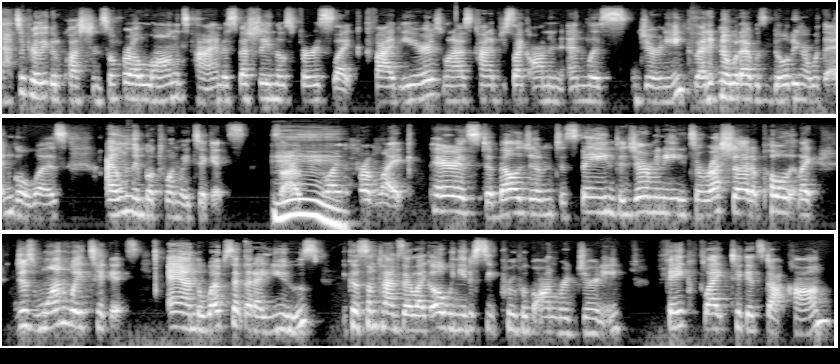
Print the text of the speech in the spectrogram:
That's a really good question. So for a long time, especially in those first like five years, when I was kind of just like on an endless journey because I didn't know what I was building or what the end goal was, I only booked one way tickets. So I was Mm. going from like Paris to Belgium to Spain to Germany to Russia to Poland, like just one way tickets. And the website that I used, because sometimes they're like, oh, we need to see proof of onward journey, fakeflighttickets.com.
